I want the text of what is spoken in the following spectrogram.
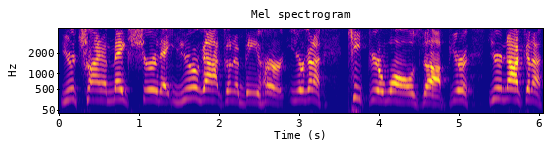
You're trying to make sure that you're not going to be hurt. You're going to keep your walls up. You're, you're not going to,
